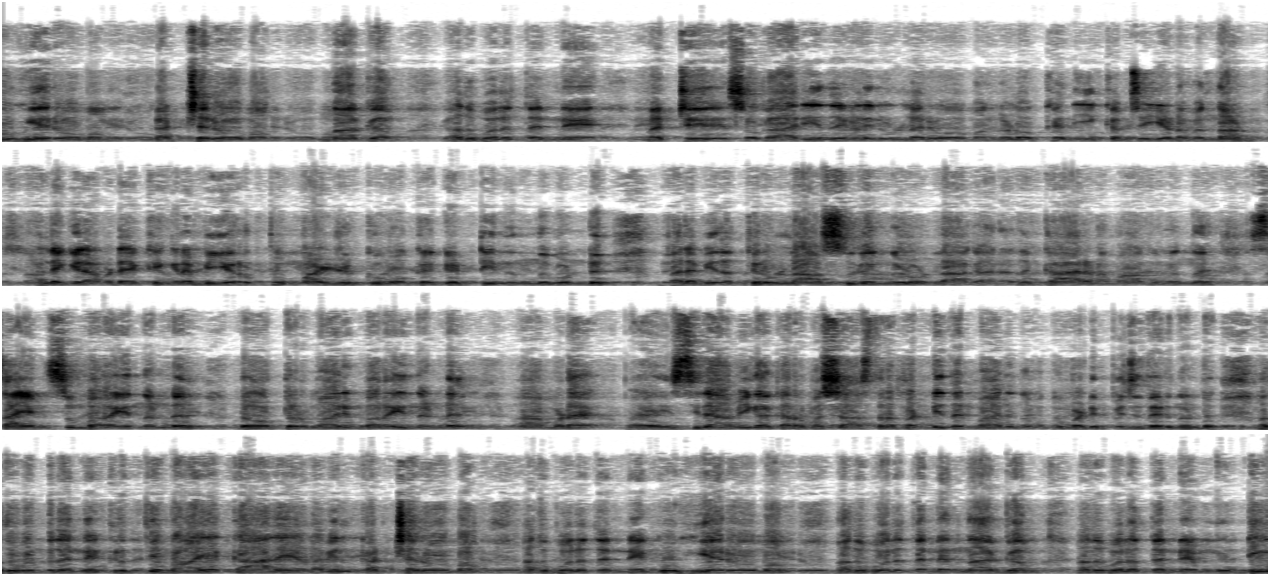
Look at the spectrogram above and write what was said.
ഗുഹ്യരോമം കക്ഷരോമം നഖം അതുപോലെ തന്നെ മറ്റ് സ്വകാര്യതകളിലുള്ള രോമങ്ങളൊക്കെ നീക്കം ചെയ്യണമെന്നാണ്. അല്ലെങ്കിൽ അവിടെയൊക്കെ ഇങ്ങനെ വിയർപ്പും അഴുക്കും ഒക്കെ കെട്ടി നിന്നുകൊണ്ട് പല വിധത്തിലുള്ള അസുഖങ്ങൾ ഉണ്ടാകാൻ അത് കാരണമാകുമെന്ന് സയൻസും പറയുന്നുണ്ട് ഡോക്ടർമാരും പറയുന്നുണ്ട് നമ്മുടെ ഇസ്ലാമിക കർമ്മശാസ്ത്ര പണ്ഡിതന്മാരും നമുക്ക് പഠിപ്പിച്ചു തരുന്നുണ്ട്. അതുകൊണ്ട് തന്നെ കൃത്യമായ കാലയളവിൽ കക്ഷരോമം അതുപോലെ തന്നെ ഗുഹ്യരോമം അതുപോലെ തന്നെ നഖം അതുപോലെ തന്നെ മുടി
